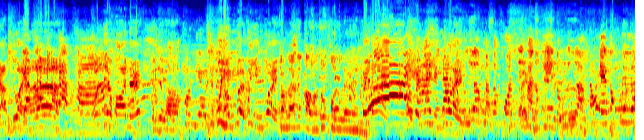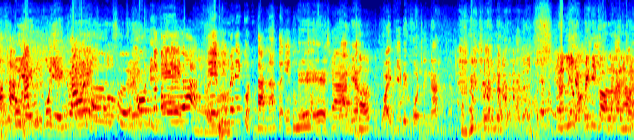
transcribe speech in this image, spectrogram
กลับด้วยอยากพาใครกลับคะคนเดียวพอนะคนเดียวพอคนเดียวใช่ไหมผู้หญิงด้วยผู้หญิงด้วยกำลังจะตอบมาทุกคนเลย ไม่ได้ ต้องเป็นผู้หญิงด้วย ต้องเลือกมาสักคนเลยค่ะน้องเอต้องเลือกน้องเอต้องเลือกค่ะผู้หญิงผู้หญิงด้ถ้าวยฝืนฝืนคนก็ต้องเลือกเอพี่ไม่ได้กดดันนะแต่เอต้องเอเลือกเองานเนี้ยครับไว้พี่ไปคนหนึ่งนะงั้นเรียกพิธีกรแล้วกันครับ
